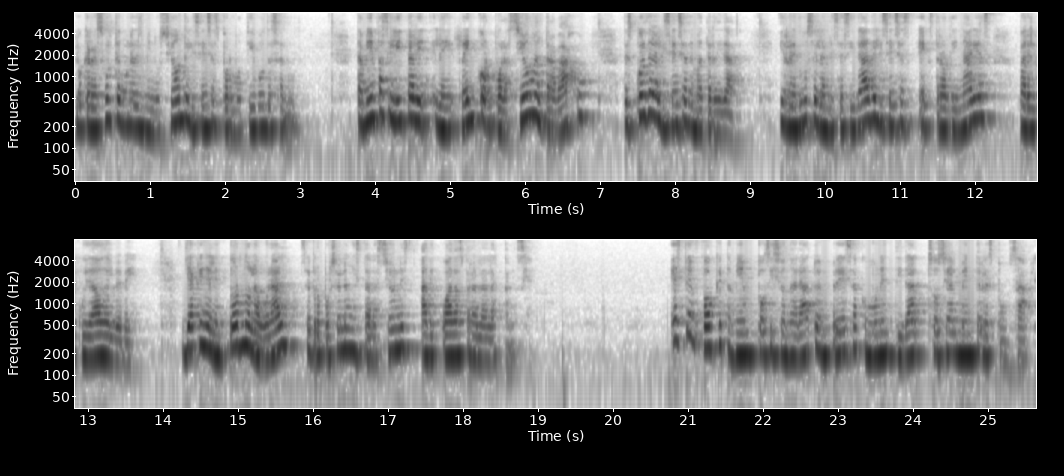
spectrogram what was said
lo que resulta en una disminución de licencias por motivos de salud. También facilita la reincorporación al trabajo después de la licencia de maternidad y reduce la necesidad de licencias extraordinarias para el cuidado del bebé, ya que en el entorno laboral se proporcionan instalaciones adecuadas para la lactancia. Este enfoque también posicionará a tu empresa como una entidad socialmente responsable,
